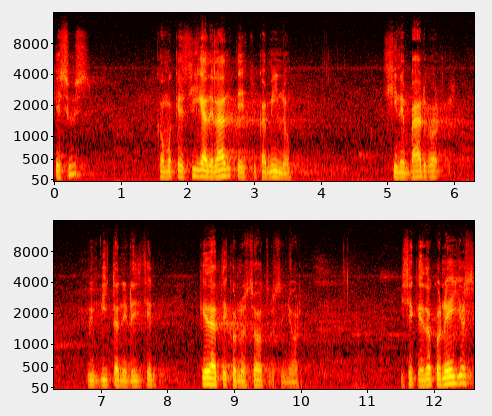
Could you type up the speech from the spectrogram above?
Jesús, como que sigue adelante su camino, sin embargo, lo invitan y le dicen, quédate con nosotros, Señor. Y se quedó con ellos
